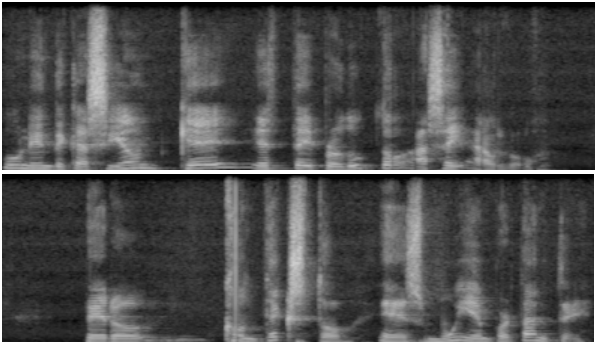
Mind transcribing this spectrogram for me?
una indicación que este producto hace algo. Pero contexto es muy importante.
